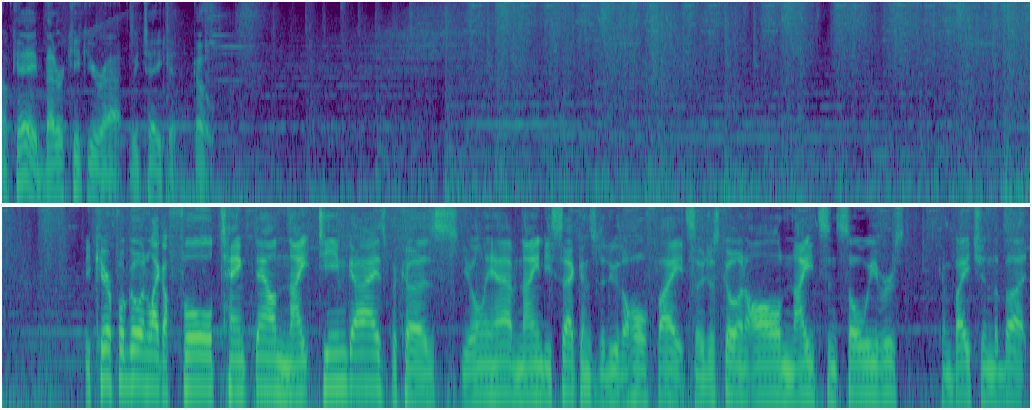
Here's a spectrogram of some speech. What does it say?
Okay, better Kiki Rat. We take it. Go. Be careful going like a full tank down knight team, guys, because you only have 90 seconds to do the whole fight. So just going all knights and soul weavers can bite you in the butt.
